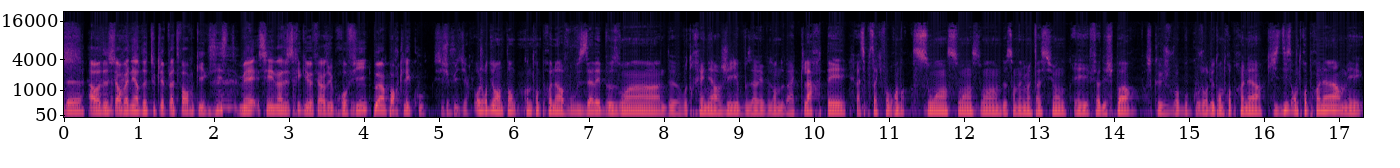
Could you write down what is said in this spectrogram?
de. Avant de se faire bannir de toutes les plateformes qui existent, mais c'est une industrie qui veut faire du profit, peu importe les coûts, si je puis dire. Aujourd'hui, en tant qu'entrepreneur, vous avez besoin de votre énergie, vous avez besoin de la clarté. Ah, C'est pour ça qu'il faut prendre soin, soin, soin de son alimentation et faire du sport. Parce que je vois beaucoup aujourd'hui d'entrepreneurs qui se disent entrepreneurs, mais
